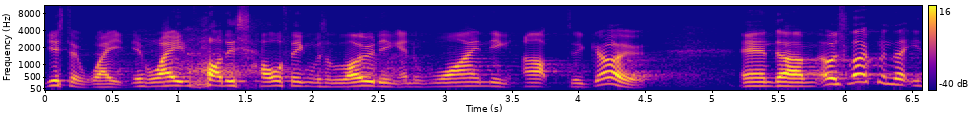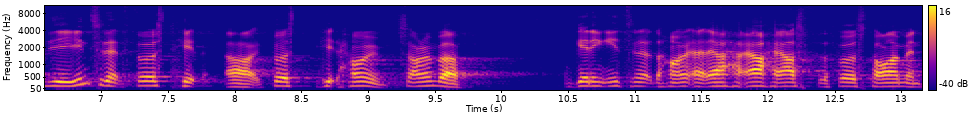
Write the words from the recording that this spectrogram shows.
You used to wait and wait while this whole thing was loading and winding up to go. And um, it was like when the, the internet first hit, uh, first hit home. So I remember getting internet at, the home, at our, our house for the first time, and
